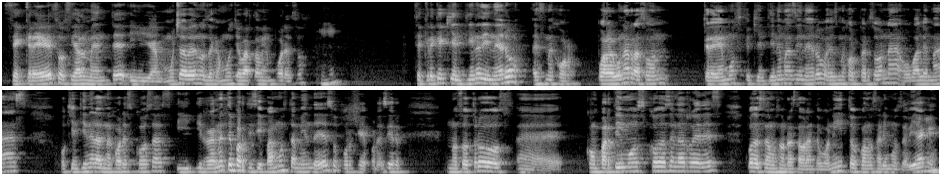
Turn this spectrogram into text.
se cree socialmente y muchas veces nos dejamos llevar también por eso. Se cree que quien tiene dinero es mejor. Por alguna razón creemos que quien tiene más dinero es mejor persona o vale más o quien tiene las mejores cosas y, realmente participamos también de eso porque, por decir, nosotros eh, compartimos cosas en las redes cuando estamos en un restaurante bonito, cuando salimos de viaje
